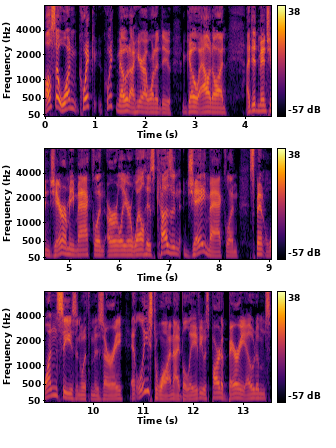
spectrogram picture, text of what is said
also one quick quick note I hear I wanted to go out on. I did mention Jeremy Maclin earlier. Well, his cousin Jay Maclin spent one season with Missouri, at least one, I believe. He was part of Barry Odom's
